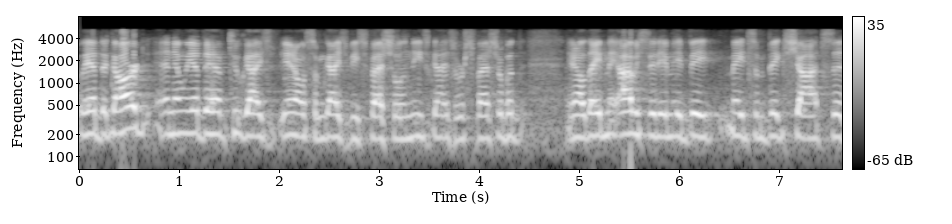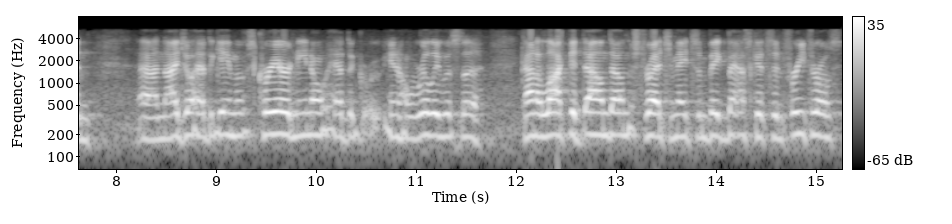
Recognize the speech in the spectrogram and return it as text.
we had to guard, and then we had to have two guys, you know, some guys be special, and these guys were special. But you know, they made, obviously they made made some big shots, and uh, Nigel had the game of his career. Nino had the, you know, really was the kind of locked it down down the stretch, made some big baskets and free throws.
